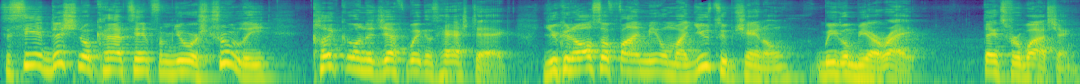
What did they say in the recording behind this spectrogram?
To see additional content from yours truly, click on the Jeff Wiggins hashtag. You can also find me on my YouTube channel, We Gonna Be Alright. Thanks for watching.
